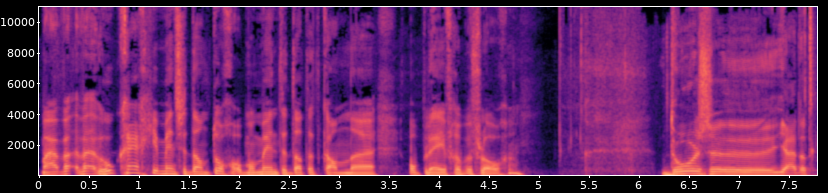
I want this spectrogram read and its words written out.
Maar hoe krijg je mensen dan toch op momenten dat het kan uh, opleveren bevlogen? Door ze, ja, dat,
